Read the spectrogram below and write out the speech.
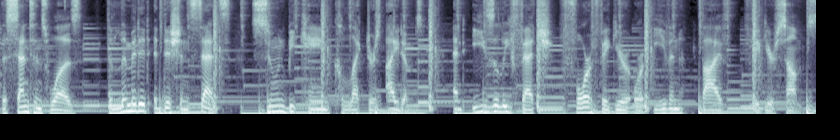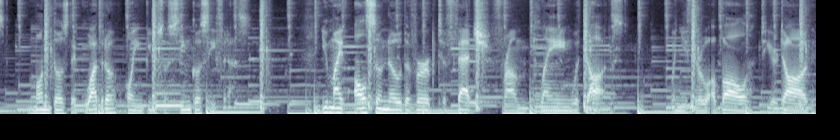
The sentence was the limited edition sets soon became collector's items and easily fetch four figure or even five figure sums, montos de cuatro o incluso cinco cifras. You might also know the verb to fetch from playing with dogs. When you throw a ball to your dog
